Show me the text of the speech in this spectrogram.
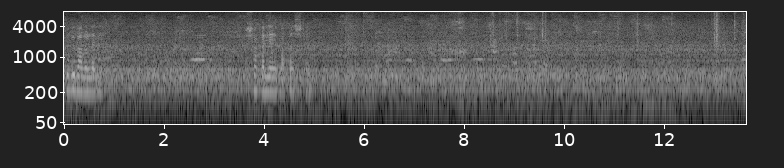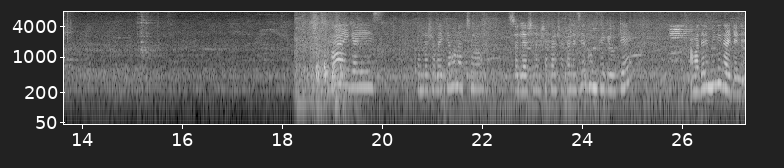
খুবই ভালো লাগে। সকালে বাতাস খাই। হাই গাইস তোমরা সবাই কেমন আছো? চলে আসলাম সকাল সকালে যে ঘুম থেকে উঠে আমাদের মিনি গার্ডেনে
